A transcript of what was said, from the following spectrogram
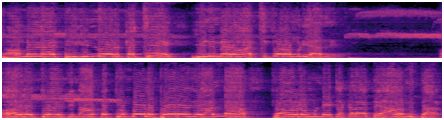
தமிழ்நாட்டில் இன்னொரு கட்சி இனிமேல் ஆட்சிக்கு வர முடியாது. ஆயிரத்தி தொள்ளாயிரத்தி நாற்பத்தி ஒன்பதுல பேரறிஞர் அண்ணா திராவிட முன்னேற்ற கழகத்தை ஆரம்பித்தார்.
